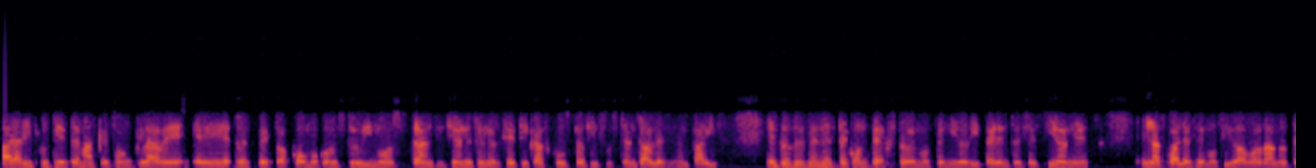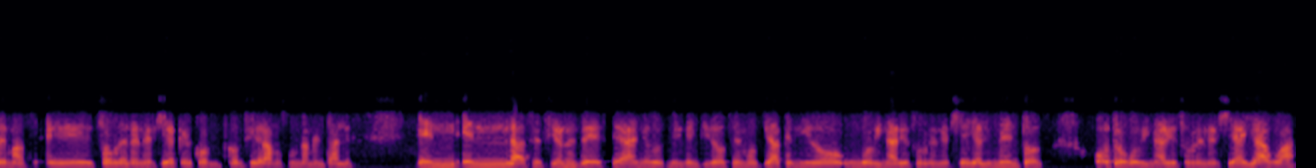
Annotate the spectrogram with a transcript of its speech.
para discutir temas que son clave eh, respecto a cómo construimos transiciones energéticas justas y sustentables en el país. Entonces, en este contexto hemos tenido diferentes sesiones en las cuales hemos ido abordando temas eh, sobre la energía que consideramos fundamentales. En, en las sesiones de este año, 2022, hemos ya tenido un webinario sobre energía y alimentos, otro webinario sobre energía y agua,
